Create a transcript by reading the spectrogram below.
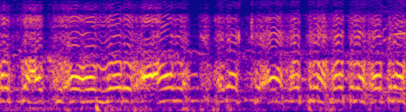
مصلحة عن هناك خطرة خطرة خطرة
